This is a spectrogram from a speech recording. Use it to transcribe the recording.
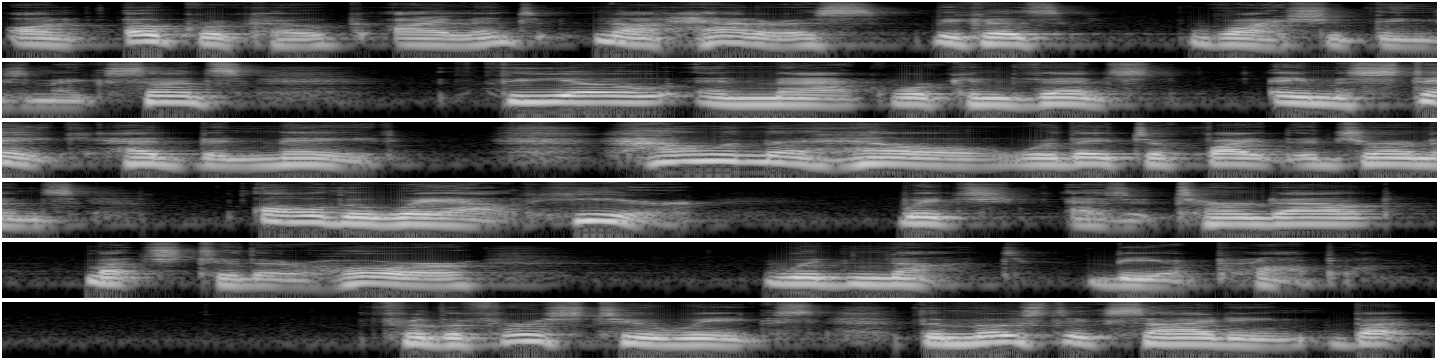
on Ocracoke Island, not Hatteras, because why should things make sense? Theo and Mac were convinced a mistake had been made. How in the hell were they to fight the Germans all the way out here? Which, as it turned out, much to their horror, would not be a problem. For the first two weeks, the most exciting but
